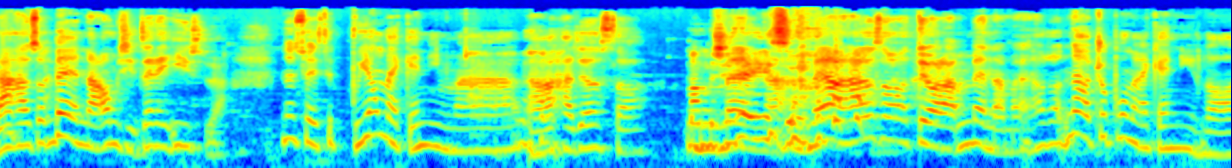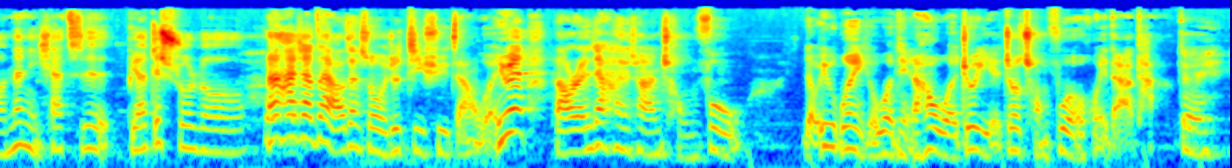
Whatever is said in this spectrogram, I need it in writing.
然后她说：“对，那我们是这类艺术啊，那所以是不用买给你吗？”然后她就说。嘛不是这类艺术嗯没有，他就说对了，没拿买。他说那我就不买给你喽，那你下次不要再说喽。然后他下次还要再说，我就继续这样问，因为老人家很喜欢重复有一问一个问题，然后我就也就重复的回答他。对，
